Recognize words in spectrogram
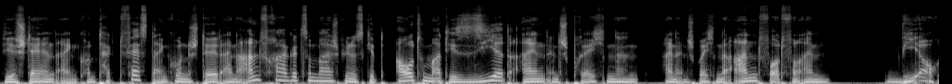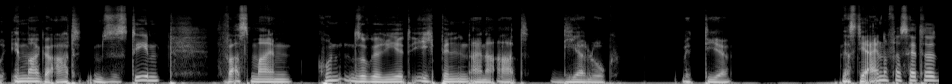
wir stellen einen Kontakt fest, ein Kunde stellt eine Anfrage zum Beispiel und es gibt automatisiert einen entsprechenden, eine entsprechende Antwort von einem wie auch immer gearteten System, was meinem Kunden suggeriert, ich bin in einer Art Dialog mit dir. Das ist die eine Facette.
